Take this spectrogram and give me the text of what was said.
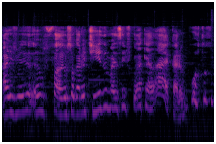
às vezes eu falo, eu sou garantido, mas eu sempre fico naquela, ah, cara, eu curto,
